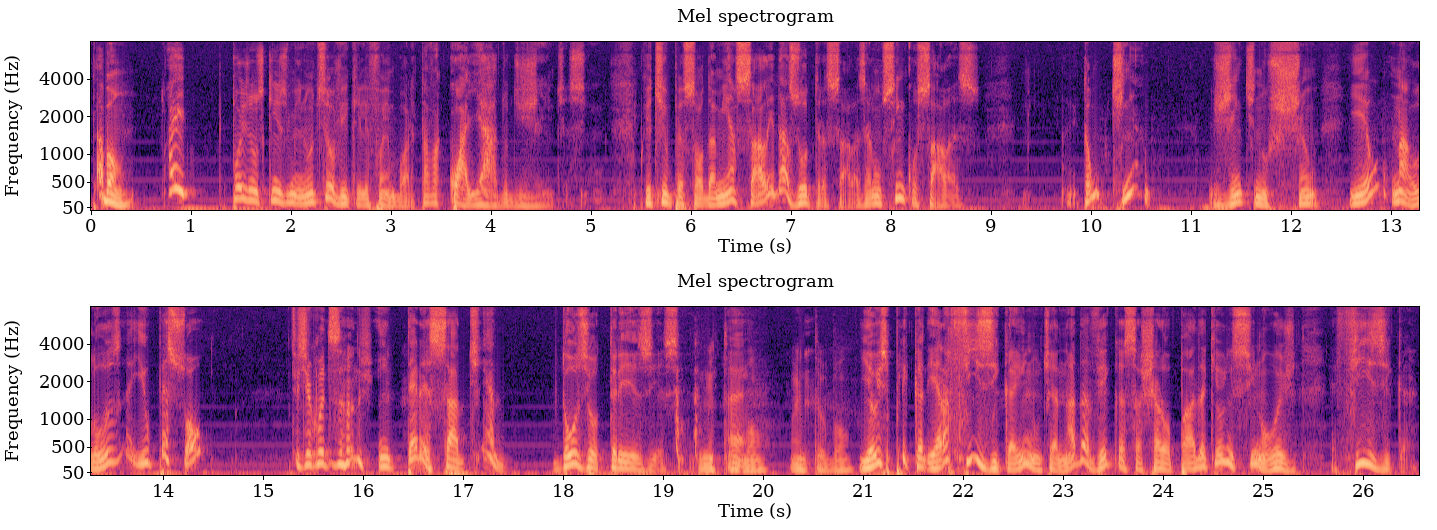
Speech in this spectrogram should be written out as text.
Tá bom. Aí, depois de uns 15 minutos, eu vi que ele foi embora. Tava coalhado de gente, assim. Porque tinha o pessoal da minha sala e das outras salas. Eram cinco salas. Então tinha gente no chão. E eu na lousa e o pessoal. Você tinha quantos anos? Interessado. Tinha 12 ou 13, assim. Muito é. bom, muito bom. E eu explicando, e era física, hein? Não tinha nada a ver com essa charopada que eu ensino hoje. É física.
